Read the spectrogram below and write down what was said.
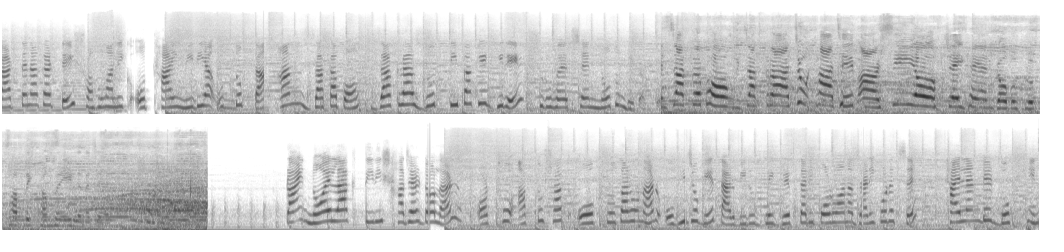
কাটতে না কাটতেই সহমালিক ও থাই মিডিয়া উদ্যোক্তা আন জাকাপং, জাকরা জুত টিপাকে ঘিরে শুরু হয়েছে নতুন বিতর্ক। Limited. প্রায় নয় লাখ তিরিশ হাজার ডলার অর্থ আত্মসাত ও প্রতারণার অভিযোগে তার বিরুদ্ধে গ্রেপ্তারি পরোয়ানা জারি করেছে থাইল্যান্ডের দক্ষিণ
